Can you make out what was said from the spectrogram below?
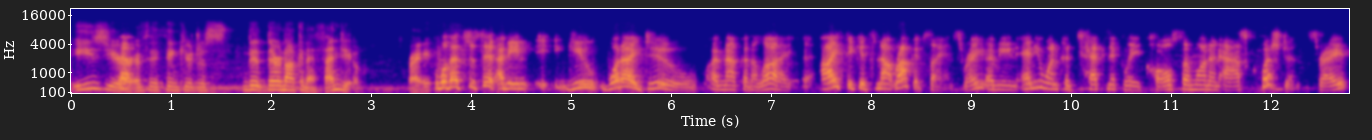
easier yeah. if they think you're just, that they're not going to offend you right. Well that's just it. I mean you what i do i'm not going to lie i think it's not rocket science right? I mean anyone could technically call someone and ask questions right?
